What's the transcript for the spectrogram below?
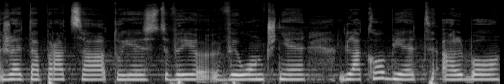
że ta praca to jest wy, wyłącznie dla kobiet albo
